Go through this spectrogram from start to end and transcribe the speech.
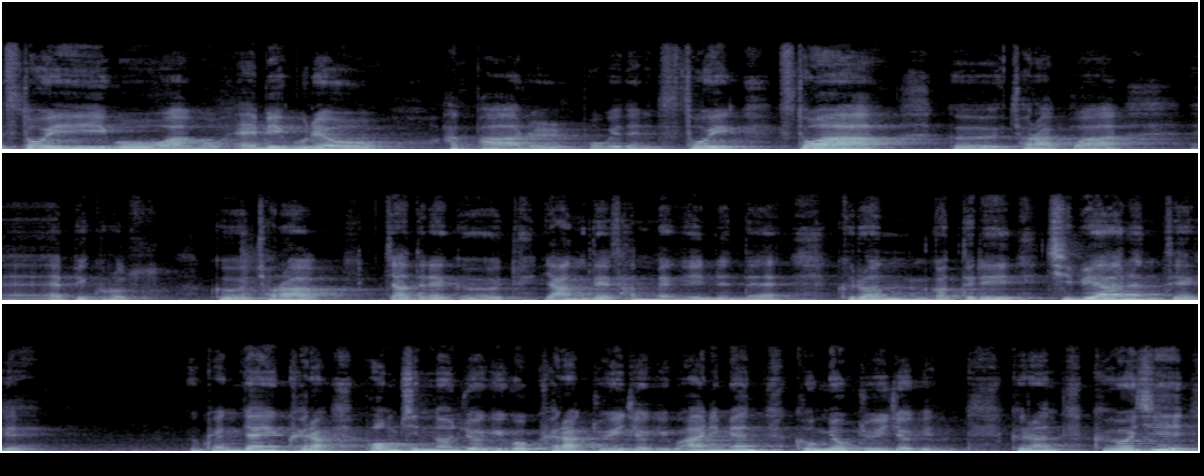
스토이고하고 에비구레오 학파를 보게 되는 스토이 스토아 그 철학과 에피크로스 그 철학자들의 그 양대 산맥이 있는데 그런 것들이 지배하는 세계. 굉장히 쾌락, 범신론적이고 쾌락주의적이고 아니면 금욕주의적인 그런 그것이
